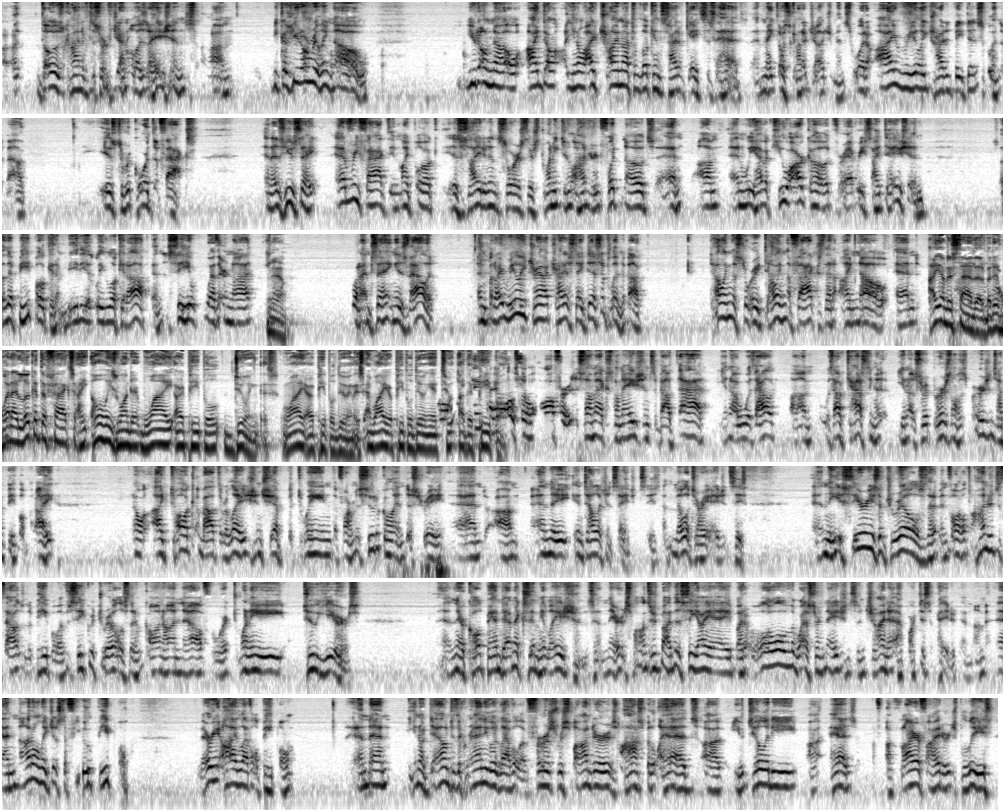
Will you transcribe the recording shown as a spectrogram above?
uh, those kind of sort of generalizations um, because you don't really know. You don't know. I don't. You know, I try not to look inside of Gates's head and make those kind of judgments. What I really try to be disciplined about is to record the facts. And as you say, every fact in my book is cited in source. There's 2,200 footnotes, and um, and we have a QR code for every citation, so that people can immediately look it up and see whether or not you know what I'm saying is valid. And but I really try try to stay disciplined about telling the story, telling the facts that I know. And I understand that, but if, when I look at the facts, I always wonder why are people doing this? Why are people doing this? And why are people doing it Well, to I other people? I also offer some explanations about that, you know, without um, without casting a you know sort of personal aspersions on people. But I, know, I talk about the relationship between the pharmaceutical industry and um, and the intelligence agencies and the military agencies. And the series of drills that have involved hundreds of thousands of people, of secret drills that have gone on now for 22 years and they're called pandemic simulations, and they're sponsored by the CIA, but all the Western nations and China have participated in them, and not only just a few people, very high level people, and then you know down to the granular level of first responders, hospital heads, uh, utility uh, heads, uh, firefighters, police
